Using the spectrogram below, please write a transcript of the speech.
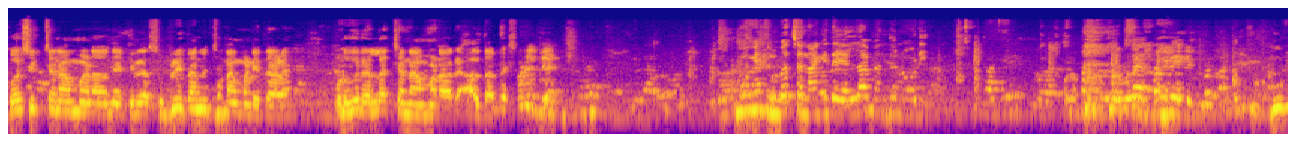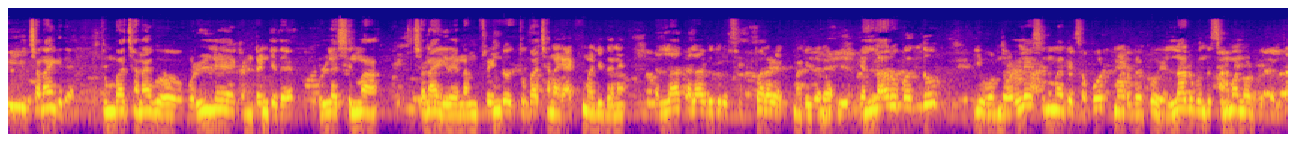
ಕೌಶಿಕ್ ಚೆನ್ನಾಗ್ ಮಾಡವ್ನೆ. ತಿರ್ಗಾ ಸುಪ್ರೀತಾನು ಚೆನ್ನಾಗ್ ಮಾಡಿದ್ದಾಳೆ. ಹುಡುಗರೆಲ್ಲ ಚೆನ್ನಾಗ್ ಮಾಡವ್ರೆ. ಆಲ್ ದ ಬೆಸ್ಟ್. ಮೂವಿ ತುಂಬಾ ಚೆನ್ನಾಗಿದೆ ಎಲ್ಲ ಬಂದು ನೋಡಿ. ಮೂವಿ ಚೆನ್ನಾಗಿದೆ ತುಂಬಾ ಚೆನ್ನಾಗಿ ಒಳ್ಳೆ ಕಂಟೆಂಟ್ ಇದೆ ಒಳ್ಳೆ ಸಿನಿಮಾ ಚೆನ್ನಾಗಿದೆ. ನನ್ನ ಫ್ರೆಂಡು ತುಂಬಾ ಚೆನ್ನಾಗಿ ಆಕ್ಟ್ ಮಾಡಿದ್ದಾನೆ. ಎಲ್ಲ ಕಲಾವಿದರು ಸೂಪರ್ ಆಗಿ ಆಕ್ಟ್ ಮಾಡಿದ್ದಾರೆ. ಎಲ್ಲರೂ ಬಂದು ಈ ಒಂದು ಒಳ್ಳೆ ಸಿನಿಮಾಗೆ ಸಪೋರ್ಟ್ ಮಾಡಬೇಕು ಎಲ್ಲರೂ ಬಂದು ಸಿನಿಮಾ ನೋಡ್ಬೇಕು ಅಂತ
